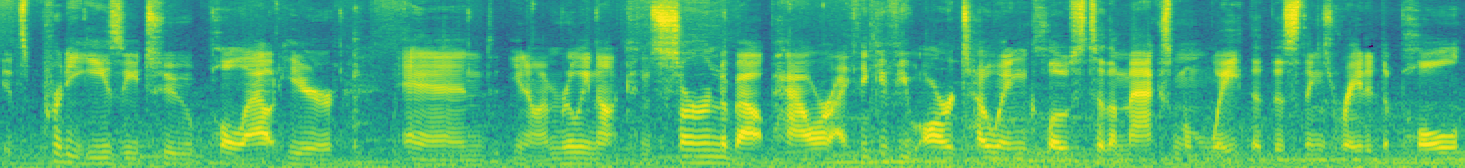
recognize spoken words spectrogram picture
it's pretty easy to pull out here and you know I'm really not concerned about power. I think if you are towing close to the maximum weight that this thing's rated to pull,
